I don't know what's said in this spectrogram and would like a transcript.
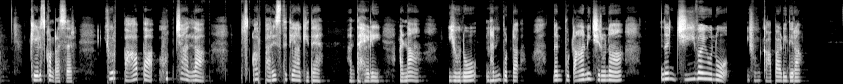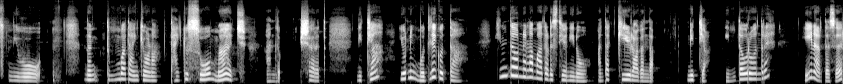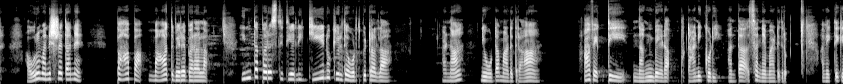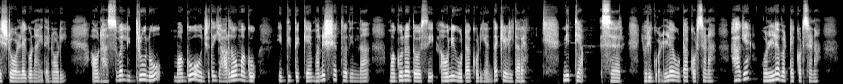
ಕೇಳಿಸ್ಕೊಂಡ್ರ ಸರ್? ಇವ್ರ ಪಾಪ ಹುಚ್ಚ ಅಲ್ಲ, ಅವ್ರ ಪರಿಸ್ಥಿತಿ ಆಗಿದೆ ಅಂತ ಹೇಳಿ, ಅಣ್ಣ, ಇವನು ನನ್ನ ಪುಟ್ಟ. ನನ್ನ ಪುಟಾಣಿ ಚಿರುನ ನನ್ನ ಜೀವ ಇವನು. ಇವನ್ ಕಾಪಾಡಿದ್ದೀರಾ? ನೀವು ನಂಗೆ ತುಂಬ ಥ್ಯಾಂಕ್ ಯು ಅಣ್ಣ. Thank you so much. ಅಂದ್ಲು. ಶರತ್, ನಿತ್ಯ ಇವ್ರು ನಿಂಗೆ ಮೊದಲೇ ಗೊತ್ತಾ? ಇಂಥವ್ರನ್ನೆಲ್ಲ ಮಾತಾಡಿಸ್ತೀಯ ನೀನು? ಅಂತ ಕೀಳಾಗಂದ. ನಿತ್ಯ, ಇಂಥವ್ರು ಅಂದರೆ ಏನರ್ಥ ಸರ್? ಅವರು ಮನುಷ್ಯರೇ ತಾನೇ? ಪಾಪ, ಮಾತು ಬೇರೆ ಬರಲ್ಲ. ಇಂಥ ಪರಿಸ್ಥಿತಿಯಲ್ಲಿ ಏನು ಕೇಳದೆ ಹೊಡೆದ್ಬಿಟ್ರಲ್ಲ ಅಣ್ಣ, ನೀವು ಊಟ ಮಾಡಿದ್ರಾ? ಆ ವ್ಯಕ್ತಿ, ನಂಗೆ ಬೇಡ, ಪುಟಾಣಿ ಕೊಡಿ, ಅಂತ ಸನ್ನೆ ಮಾಡಿದರು. ಆ ವ್ಯಕ್ತಿಗೆ ಎಷ್ಟು ಒಳ್ಳೆ ಗುಣ ಇದೆ ನೋಡಿ. ಅವನ ಹಸುವಲ್ಲಿದ್ರೂ ಮಗು, ಅವನ ಜೊತೆ ಯಾರದೋ ಮಗು ಇದ್ದಿದ್ದಕ್ಕೆ ಮನುಷ್ಯತ್ವದಿಂದ ಮಗುನ ತೋರಿಸಿ ಅವನಿಗೆ ಊಟ ಕೊಡಿ ಅಂತ ಕೇಳ್ತಾರೆ. ನಿತ್ಯ, ಸರ್, ಇವ್ರಿಗೆ ಒಳ್ಳೆ ಊಟ ಕೊಡ್ಸೋಣ. ಹಾಗೆ ಒಳ್ಳೆ ಬಟ್ಟೆ ಕೊಡ್ಸೋಣ.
